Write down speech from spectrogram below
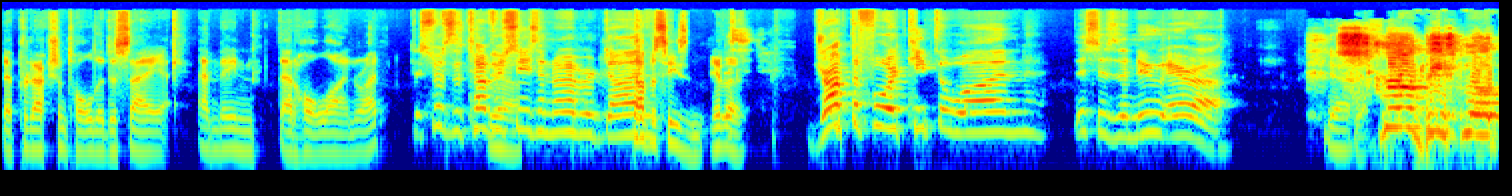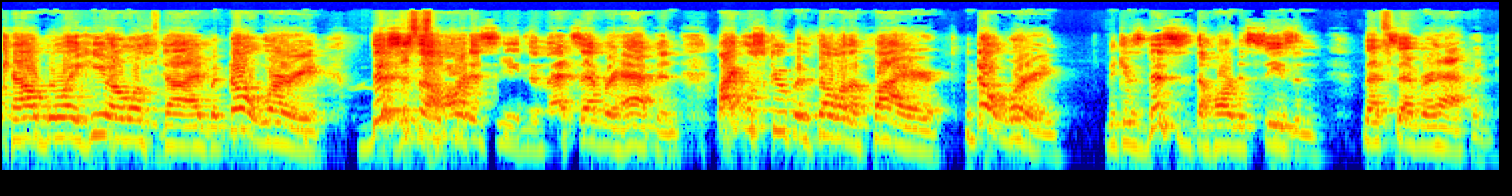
that production told her to say, and then that whole line, right? This was the toughest Yeah. season I've ever done. toughest season ever. This- drop the fourth, keep the one. This is a new era. yeah. Screw Beast Mode Cowboy. He almost died, but don't worry. This, is the hardest season that's ever happened. Michael Skupin fell on a fire, but don't worry because this is the hardest season that's ever happened.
